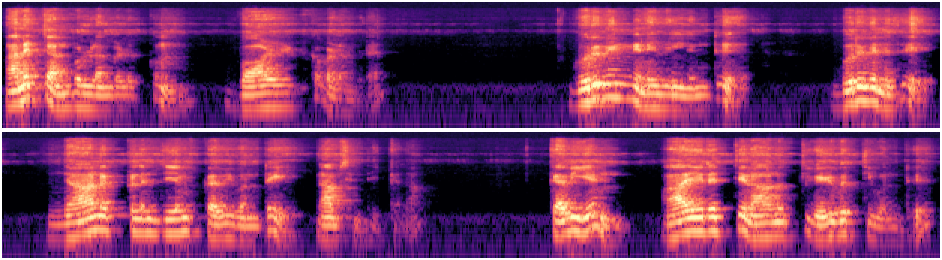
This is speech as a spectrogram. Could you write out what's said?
அனைத்து அன்புள்ளங்களுக்கும் வாழ்க வளமுடன். குருவின் நினைவில் நின்று குருவினது ஞானக்களஞ்சியம் கவி ஒன்றை நாம் சிந்திக்கலாம். கவியன் ஆயிரத்தி நானூற்றி எழுபத்தி ஒன்று.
